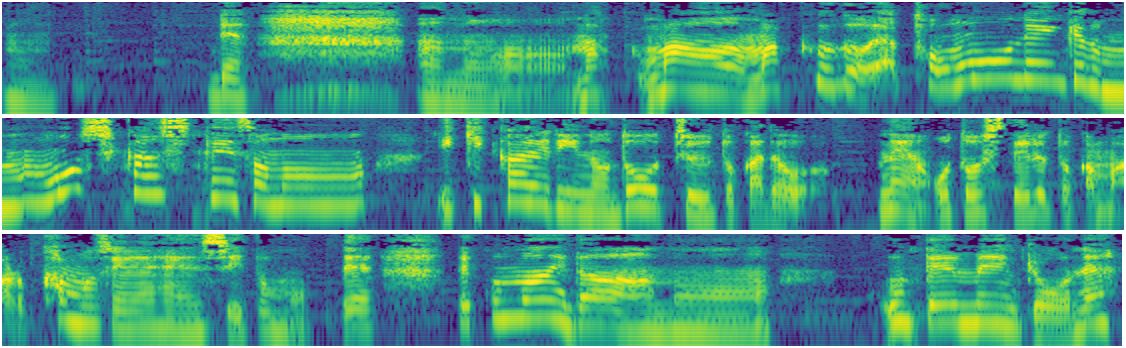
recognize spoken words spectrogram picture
うん。で、あの、マまあ、マクドやと思うねんけど、もしかしてその、行き帰りの道中とかでね、落としてるとかもあるかもしれへんしと思って、で、この間、あの、運転免許をね、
